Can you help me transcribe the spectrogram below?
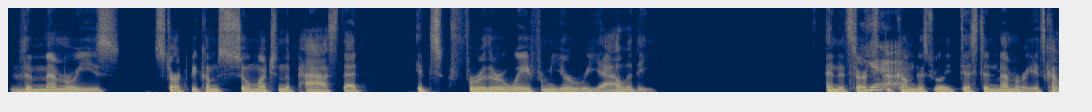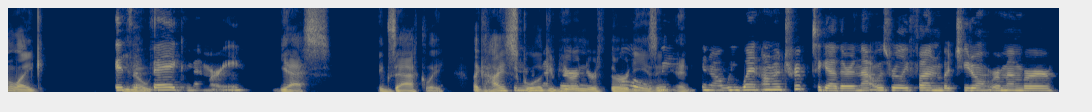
the memories start to become so much in the past that it's further away from your reality. And it starts Yeah. to become this really distant memory. It's kind of like, It's know- a vague memory. Yes, exactly. Like high school, like if you're in your 30s Oh, and, and you know, we went on a trip together and that was really fun, but you don't remember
